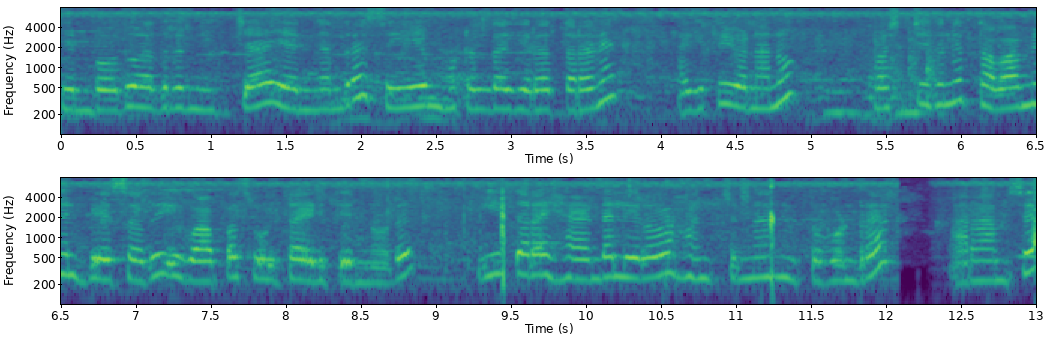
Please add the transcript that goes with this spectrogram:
ತಿನ್ಬೋದು. ಅದ್ರ ನಿಜ ಹೆಂಗಂದ್ರೆ ಸೇಮ್ ಹೋಟೆಲ್ದಾಗ ಇರೋ ಥರನೇ ಆಗಿತ್ತು. ಇವಾಗ ನಾನು ಫಸ್ಟ್ ಇದನ್ನು ತವಾ ಮೇಲೆ ಬೇಯಿಸೋದು, ಈಗ ವಾಪಸ್ ಉಲ್ಟಾ ಹಿಡಿತೀನಿ ನೋಡಿ. ಈ ಥರ ಹ್ಯಾಂಡಲ್ ಇರೋ ಹಂಚನ್ನ ನೀವು ತೊಗೊಂಡ್ರೆ ಆರಾಮ್ಸೆ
